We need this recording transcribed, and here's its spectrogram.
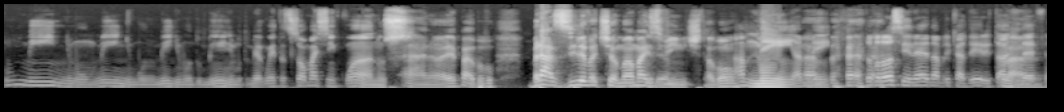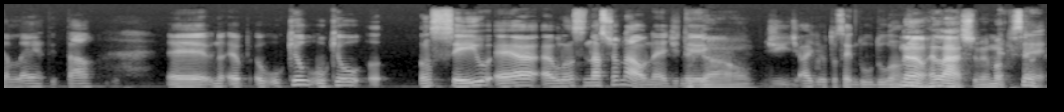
O mínimo, o mínimo, o mínimo do mínimo. Tu me aguenta só mais cinco anos. Ah, não. É, Brasília vai te chamar mais Entendeu? 20, tá bom? Amém, amém. Tô falando assim, né? Na brincadeira e tal, Claro. de DF alerta e tal. É, o, que eu, o que eu anseio é, a- é o lance nacional, né? De ter. Legal. De, de- ai, eu tô saindo do. do Não, relaxa, meu irmão. você- É.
